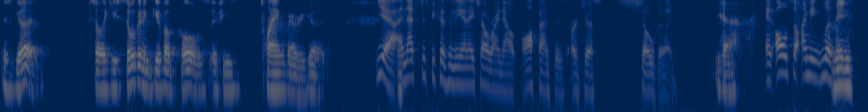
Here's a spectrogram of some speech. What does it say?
is good. So like he's still going to give up goals if he's playing very good. Yeah, and that's just because in the NHL right now, offenses are just so good. Yeah. And also, I mean, listen. I mean,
